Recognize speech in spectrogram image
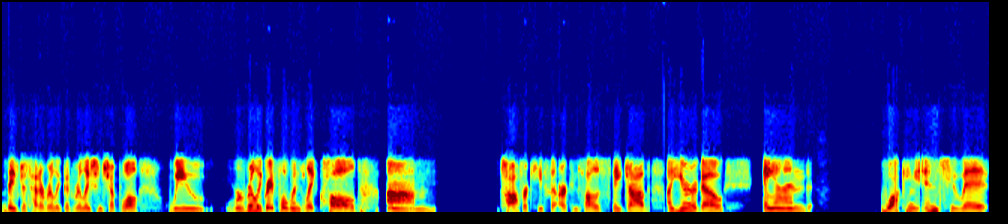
they've just had a really good relationship. Well, we were really grateful when Blake called um, to offer Keith the Arkansas State job a year ago, and walking into it,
